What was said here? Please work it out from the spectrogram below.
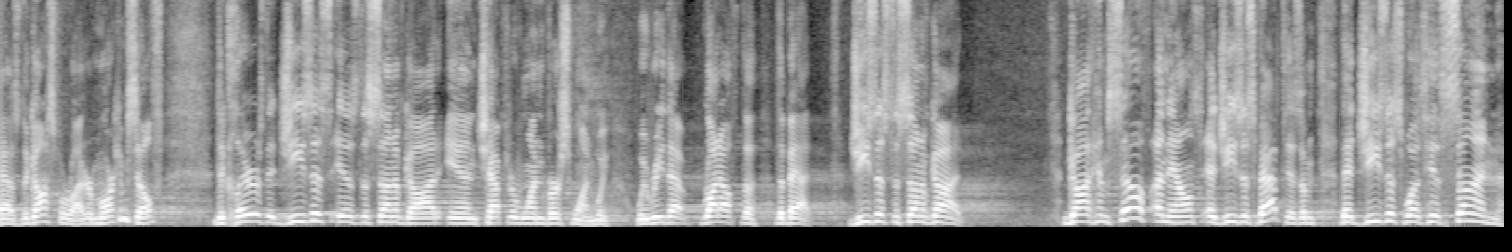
as the gospel writer, Mark himself, declares that Jesus is the Son of God in chapter 1, verse 1. We, we read that right off the, the bat. Jesus, the Son of God. God himself announced at Jesus' baptism that Jesus was his son.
